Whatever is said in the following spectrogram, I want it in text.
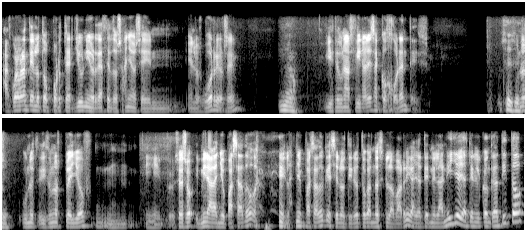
Acuérdate del Otto Porter Jr. de hace dos años en, los Warriors, ¿eh? No. Hizo unas finales acojonantes. Sí, sí, hizo unos playoffs mm, y pues eso. Y mira, el año pasado, el año pasado que se lo tiró tocándose la barriga. Ya tiene el anillo, ya tiene el contratito.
